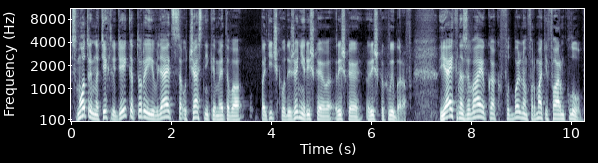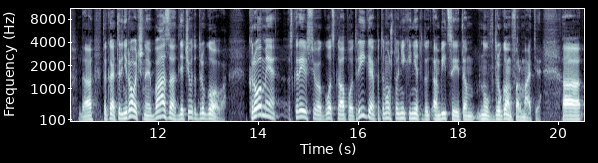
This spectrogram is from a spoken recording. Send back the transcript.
смотрим на тех людей, которые являются участниками этого политического движения рижского, рижского, рижских выборов. Я их называю как в футбольном формате фарм-клуб. Да? Такая тренировочная база для чего-то другого. Кроме, скорее всего, год сказал под Ригой, потому что у них и нет амбиций там, ну, в другом формате. А,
